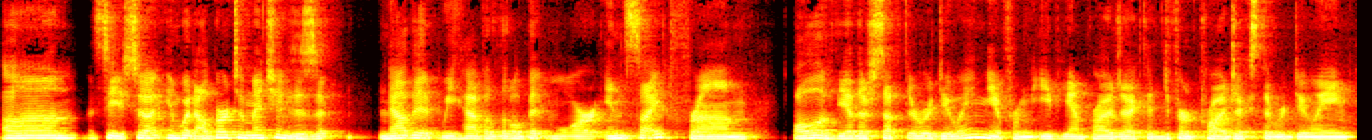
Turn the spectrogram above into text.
Um, let's see. So, in what Alberto mentioned is that now that we have a little bit more insight from all of the other stuff that we're doing, you know, from the EVM project and different projects that we're doing,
